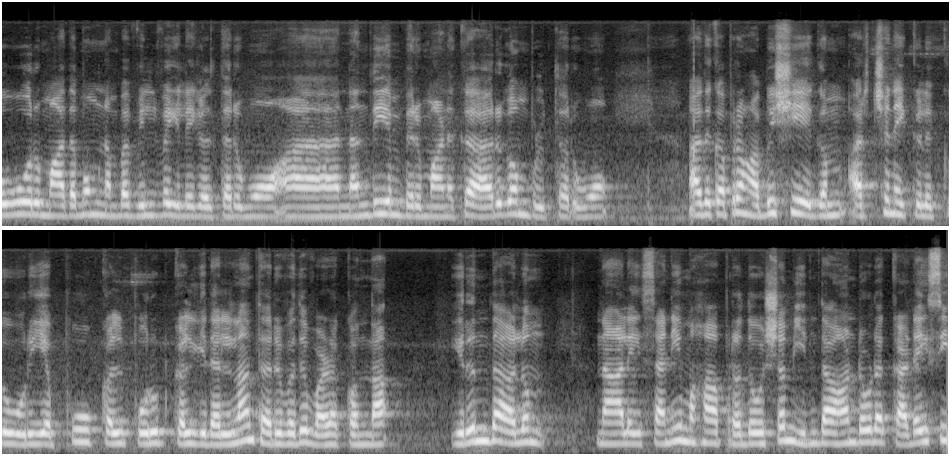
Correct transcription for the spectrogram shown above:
ஒவ்வொரு மாதமும் நம்ம வில்வ இலைகள் தருவோம் நந்தியம் பெருமானுக்கு அருகம்புல் தருவோம். அதுக்கப்புறம் அபிஷேகம் அர்ச்சனைகளுக்கு உரிய பூக்கள் பொருட்கள் இதெல்லாம் தருவது வழக்கம்தான். இருந்தாலும் நாளை சனி மகா பிரதோஷம் இந்த ஆண்டோட கடைசி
